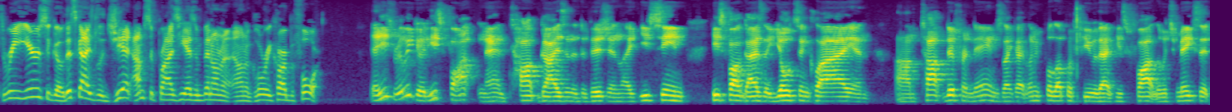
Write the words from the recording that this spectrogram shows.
three years ago. This guy's legit. I'm surprised he hasn't been on a on a glory card before. Yeah, he's really good. He's fought man top guys in the division. Like you've seen, he's fought guys like Yodsanklai Clay and um, top different names. Like, I, let me pull up a few that he's fought, which makes it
